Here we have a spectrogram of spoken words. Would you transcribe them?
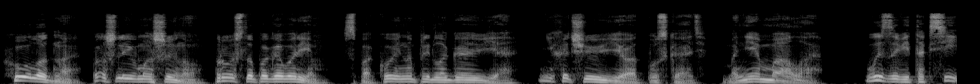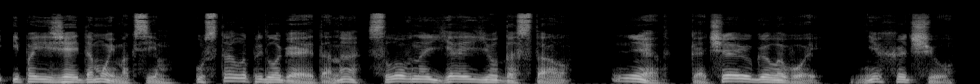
«Холодно. Пошли в машину. Просто поговорим». Спокойно предлагаю я. Не хочу ее отпускать. Мне мало. Вызови такси и поезжай домой, Максим. Устало предлагает она, словно я ее достал. Нет, качаю головой. Не хочу.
